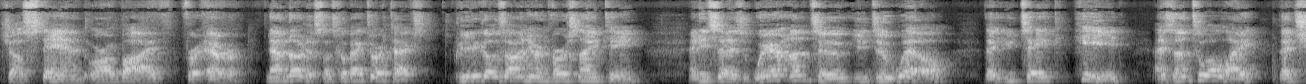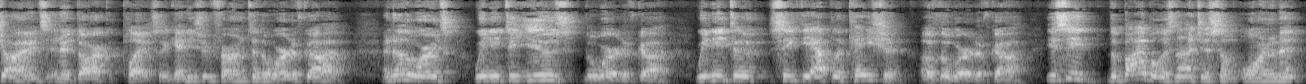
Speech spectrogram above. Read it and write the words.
shall stand or abide forever. Now notice, let's go back to our text. Peter goes on here in verse 19, and he says, Whereunto you do well that you take heed as unto a light that shines in a dark place. Again, he's referring to the word of God. In other words, we need to use the word of God. We need to seek the application of the word of God. You see, the Bible is not just some ornament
